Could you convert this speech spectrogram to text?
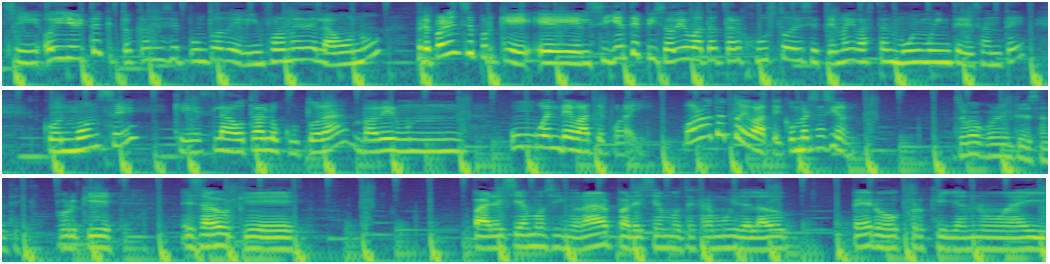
Sí, oye, ahorita que tocas ese punto del informe de la ONU, prepárense porque el siguiente episodio va a tratar justo de ese tema y va a estar muy, muy interesante. Con Monse, que es la otra locutora, va a haber un, un buen debate por ahí. Bueno, no tanto debate, conversación. Se va a poner interesante, porque es algo que parecíamos ignorar, parecíamos dejar muy de lado, pero creo que ya no hay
